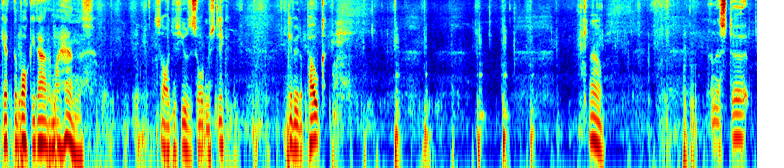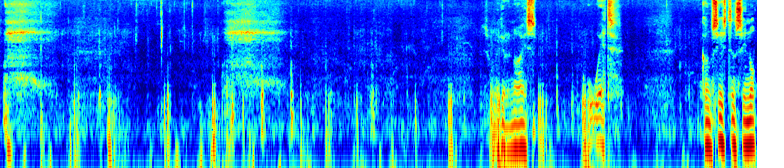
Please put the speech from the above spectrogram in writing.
get the bucket out of my hands. So I just use this ordinary stick, give it a poke. Now, Just want to get a nice wet consistency, not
